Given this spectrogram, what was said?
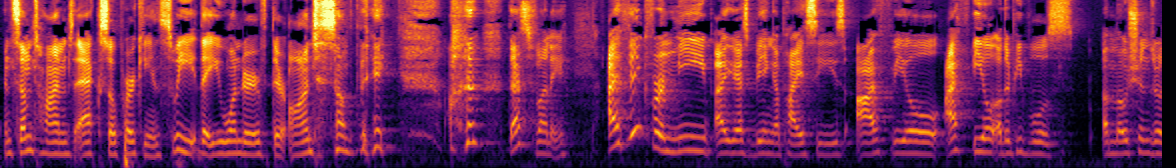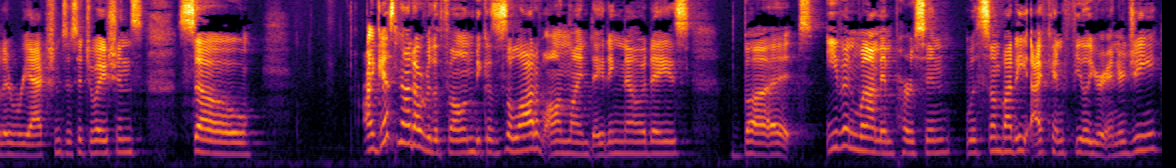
and sometimes act so perky and sweet that you wonder if they're on to something. That's funny. I think for me, I guess being a Pisces, I feel I feel other people's emotions or their reactions to situations. So I guess not over the phone because it's a lot of online dating nowadays but even when I'm in person with somebody, I can feel your energy.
